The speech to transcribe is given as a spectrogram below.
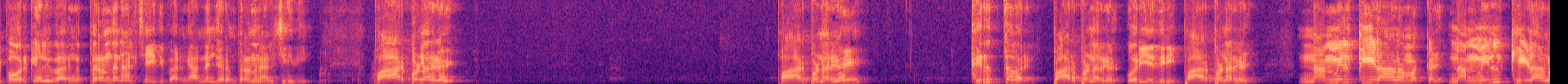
இப்போ ஒரு கேள்வி பாருங்க. பிறந்த நாள் செய்தி பாருங்க. அண்ணஞ்சரம் பிறந்த நாள் செய்தி. பார்ப்பனர்கள் பார்ப்பனர்கள் கிறித்தவர் பார்ப்பனர்கள் ஒரு எதிரி பார்ப்பனர்கள். நம்மில் கீழான மக்கள் நம்மில் கீழான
